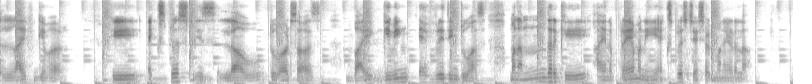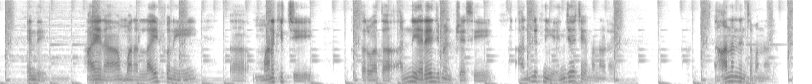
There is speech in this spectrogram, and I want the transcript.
life giver. He expressed his love towards us by giving everything to us మనందరికీ ఆయన ప్రేమని ఎక్స్ప్రెస్ చేశాడు మన ఎడల. ఏంది? ఆయన మన లైఫ్ని మనకిచ్చి తర్వాత అన్ని అరేంజ్మెంట్ చేసి అన్నిటినీ ఎంజాయ్ చేయమన్నాడు ఆయన. ఆనందించమన్నాడు.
